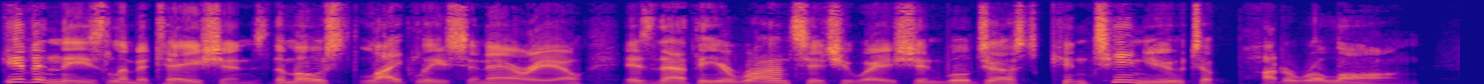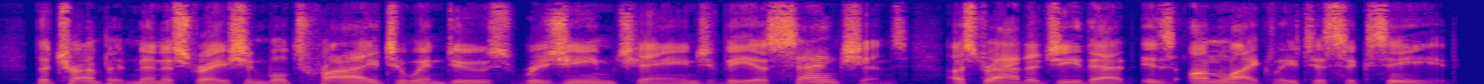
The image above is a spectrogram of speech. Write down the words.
Given these limitations, the most likely scenario is that the Iran situation will just continue to putter along. The Trump administration will try to induce regime change via sanctions, a strategy that is unlikely to succeed.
